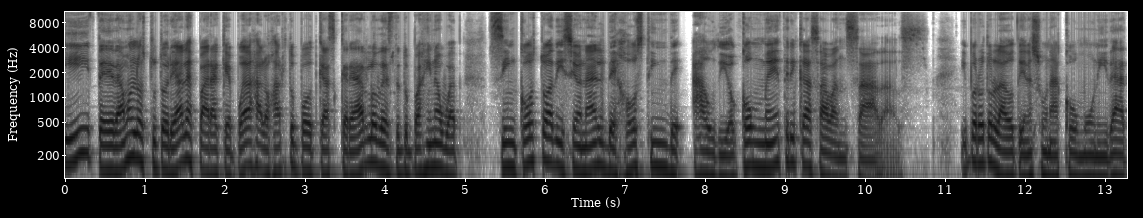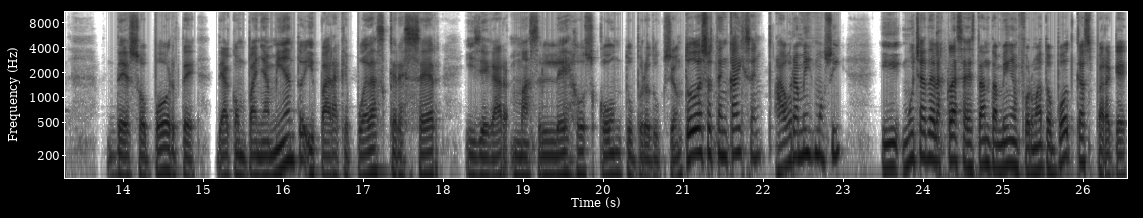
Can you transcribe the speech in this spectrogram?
y te damos los tutoriales para que puedas alojar tu podcast, crearlo desde tu página web sin costo adicional de hosting de audio con métricas avanzadas. Y por otro lado tienes una comunidad de soporte, de acompañamiento y para que puedas crecer y llegar más lejos con tu producción. Todo eso está en Kaizen, ahora mismo sí. Y muchas de las clases están también en formato podcast para que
